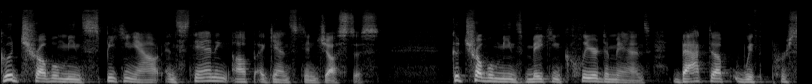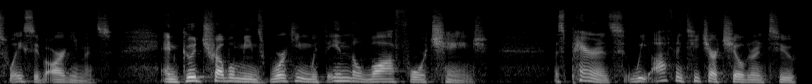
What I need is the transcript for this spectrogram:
Good trouble means speaking out and standing up against injustice. Good trouble means making clear demands, backed up with persuasive arguments. And good trouble means working within the law for change. As parents, we often teach our children to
